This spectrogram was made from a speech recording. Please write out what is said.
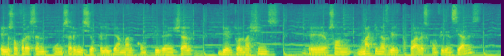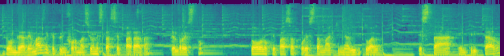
ellos ofrecen un servicio que le llaman Confidential Virtual Machines. Eh, son máquinas virtuales confidenciales, donde además de que tu información está separada del resto, todo lo que pasa por esta máquina virtual está encriptado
